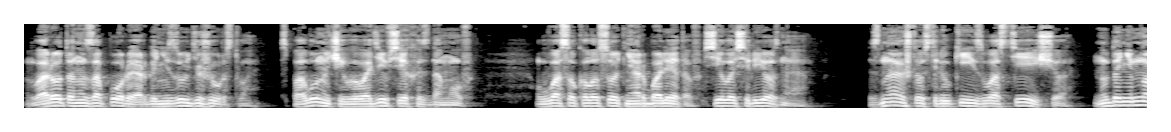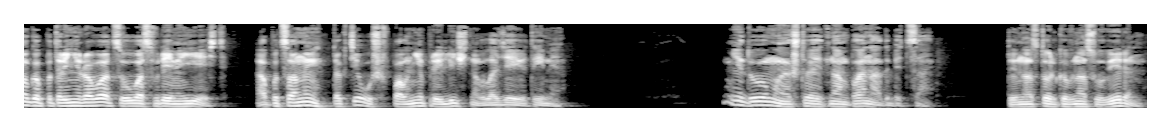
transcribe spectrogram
ворота на запоры, организуй дежурство. С полуночи выводи всех из домов. У вас около сотни арбалетов, сила серьезная. Знаю, что стрелки из вас те еще, ну да немного потренироваться у вас время есть. А пацаны, так те уж вполне прилично владеют ими». «Не думаю, что это нам понадобится», «Ты настолько в нас уверен?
